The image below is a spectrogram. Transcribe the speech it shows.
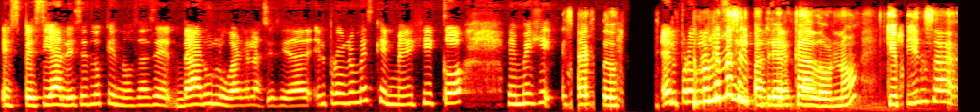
especiales, es lo que nos hace dar un lugar en la sociedad. El problema es que en México, en México, Exacto. el El problema problema es el patriarcado, ¿no? Que piensa,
